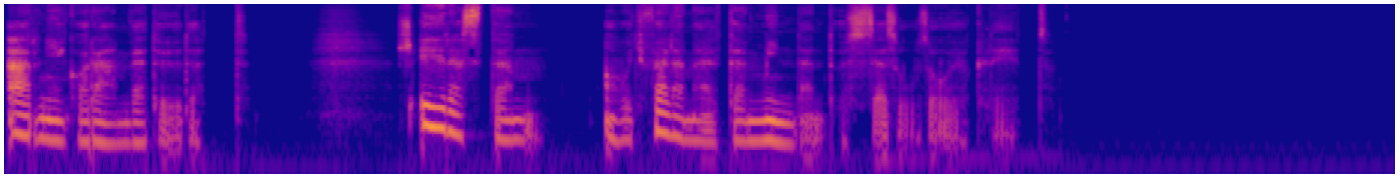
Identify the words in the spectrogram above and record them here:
Árnyéka rám vetődött. S éreztem, ahogy felemeltem mindent összezúzó öklét.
